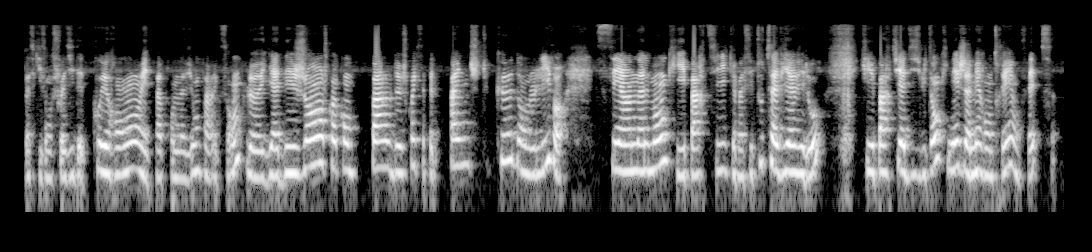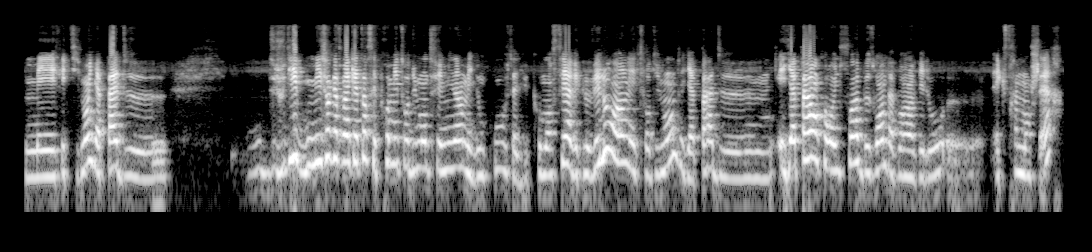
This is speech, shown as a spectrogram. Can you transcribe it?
parce qu'ils ont choisi d'être cohérents et de pas prendre l'avion, par exemple. Il y a des gens, je crois qu'on parle de, je crois qu'il s'appelle Einstücke dans le livre, c'est un Allemand qui est parti, qui a passé toute sa vie à vélo, qui est parti à 18 ans, qui n'est jamais rentré en fait. Mais effectivement, il n'y a pas de. Je vous dis, 1894, c'est le premier tour du monde féminin, mais du coup, ça a dû commencer avec le vélo, hein, les tours du monde. Il n'y a pas de. Et il n'y a pas, encore une fois, besoin d'avoir un vélo euh, extrêmement cher.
